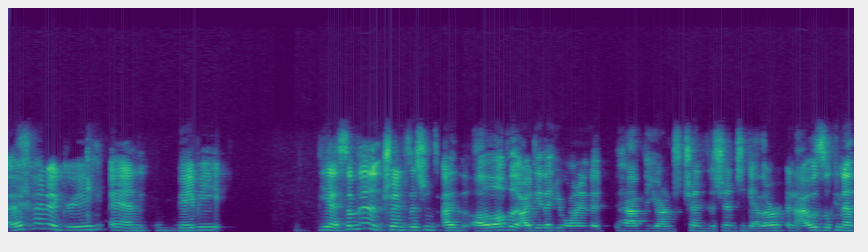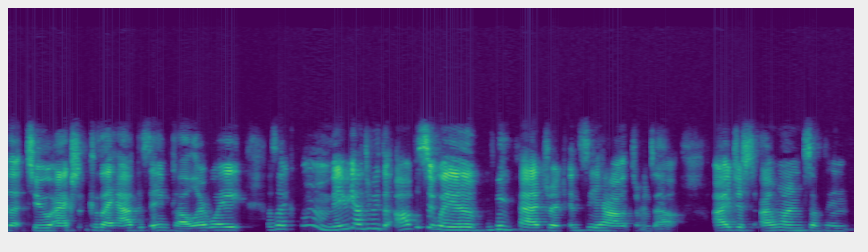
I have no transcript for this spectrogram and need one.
I kind of agree, and maybe, yeah, something that transitions. I, I love the idea that you're wanting to have the yarns transition together, and I was looking at that too. I actually, because I have the same color weight, I was like, hmm, maybe I'll do it the opposite way of Patrick and see how it turns out. I just, I wanted something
